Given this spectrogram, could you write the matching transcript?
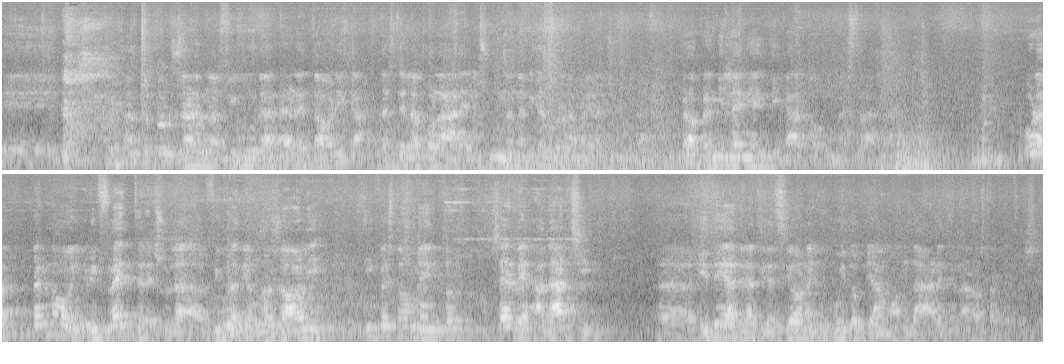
e, tanto per usare una figura retorica, la stella polare nessun navigatore l'ha mai raggiunta, però per millenni ha indicato una strada. Ora, per noi riflettere sulla figura di Ambrosoli in questo momento serve a darci eh, l'idea della direzione in cui dobbiamo andare nella nostra professione.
